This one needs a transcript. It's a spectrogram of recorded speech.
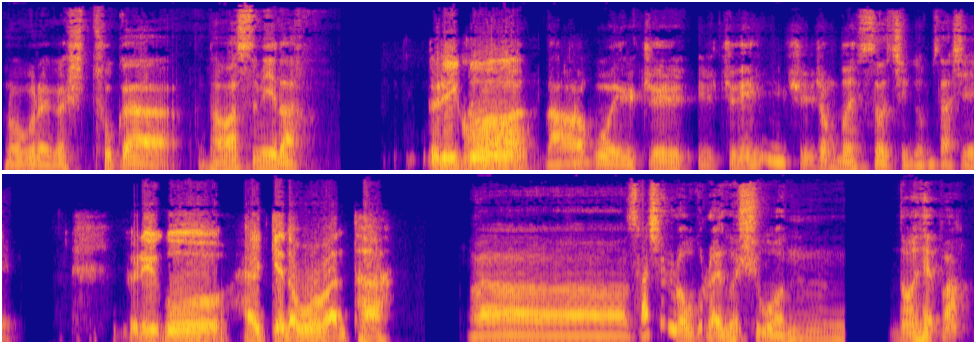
로그 레거시 2가 나왔습니다. 그리고 나, 나하고 일주일, 일주일? 일주일 정도 했어, 지금 사실. 그리고 할 게 너무 많다. 아, 사실 로그 레거시 1도 해봤,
